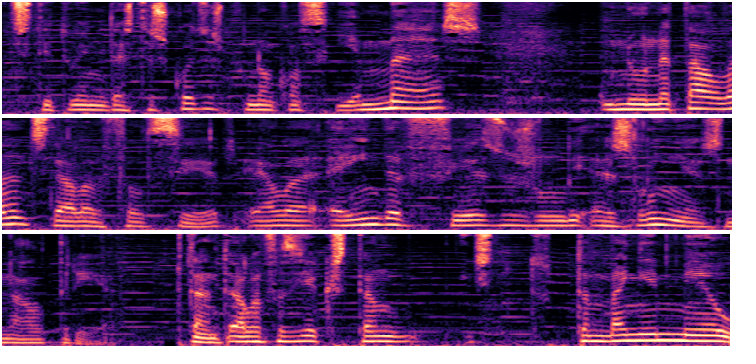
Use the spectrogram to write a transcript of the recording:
destituindo destas coisas porque não conseguia, mas no Natal antes dela falecer, ela ainda fez os, as linhas na alteria. Portanto, ela fazia questão, isto também é meu.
